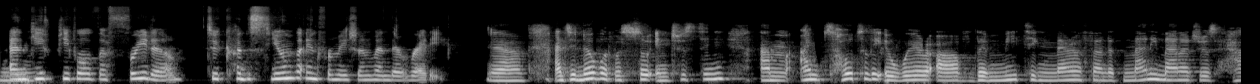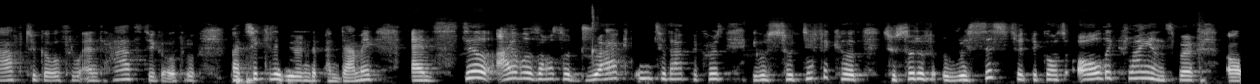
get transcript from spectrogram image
mm-hmm. and give people the freedom to consume the information when they're ready. Yeah. And you know what was so interesting? Um, I'm totally aware of the meeting marathon that many managers have to go through and had to go through, particularly during the pandemic. And still, I was also dragged into that because it was so difficult to sort of resist it because all the clients were, or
